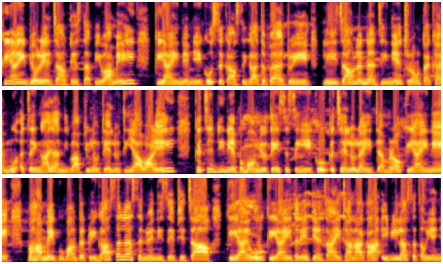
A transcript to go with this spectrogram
KIA ပြောတဲ့အကြောင်းတင်ဆက်ပေးပါမယ်။ KIA နယ်မြေကိုစစ်ကောင်စီကတပတ်အတွင်းလေကြောင်းလက်နက်ကြီးနဲ့ဒရုန်းတိုက်ခိုက်မှုအကြိမ်900နီးပါးပြုလုပ်တယ်လို့သိရပါတယ်။ကချင်ပြည်နယ်ပမော်မျိုးသိန်းစစ်စင်ရေးကိုကချင်လွတ်လပ်ရေးတပ်မတော် KIA နဲ့မဟာမိတ်ပူးပေါင်းတပ်တွေကဆက်လက်ဆင်နွှဲနေစေဖြစ်ကြောင်း KIO KIA သတင်းပြန်ကြားရေးဌာနက AB လ23ရက်ည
